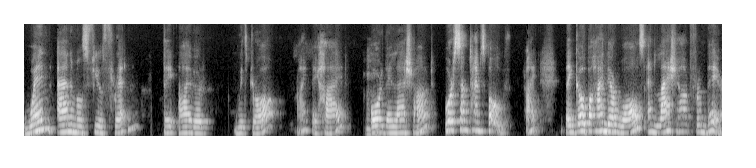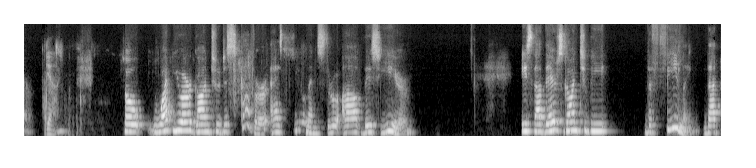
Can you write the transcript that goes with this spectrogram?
when animals feel threatened, they either withdraw, right? They hide, mm-hmm. or they lash out, or sometimes both, right? They go behind their walls and lash out from there. Yes. Right? So, what you are going to discover as humans throughout this year is that there's going to be the feeling that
